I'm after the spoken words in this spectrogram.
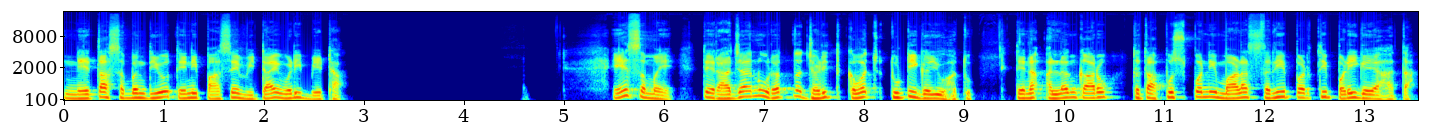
નેતા સંબંધીઓ તેની પાસે વિટાઈ વળી બેઠા. એ સમયે તે રાજાનું રત્ન જડિત કવચ તૂટી ગયું હતું. તેના અલંકારો તથા પુષ્પની માળા શરીર પરથી પડી ગયા હતા.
